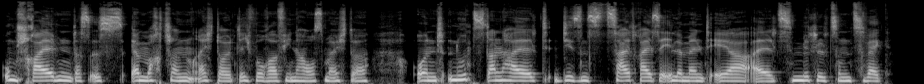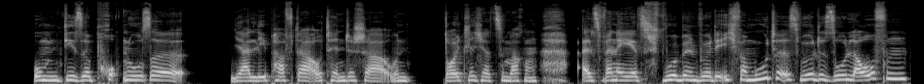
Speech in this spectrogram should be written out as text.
umschreiben. Das ist, er macht schon recht deutlich, worauf er hinaus möchte. Und nutzt dann halt dieses Zeitreise-Element eher als Mittel zum Zweck, um diese Prognose ja lebhafter, authentischer und deutlicher zu machen, als wenn er jetzt schwurbeln würde. Ich vermute, es würde so laufen.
